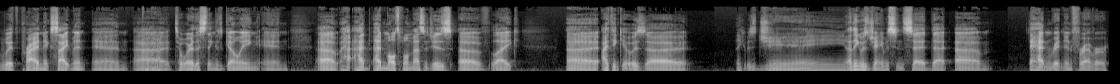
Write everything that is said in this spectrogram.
with pride and excitement and uh to where this thing is going and uh, had had multiple messages of like uh I think it was uh I think it was Jay I think it was Jameson said that um they hadn't written in forever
